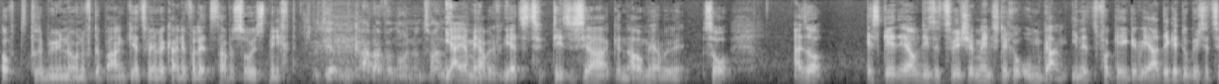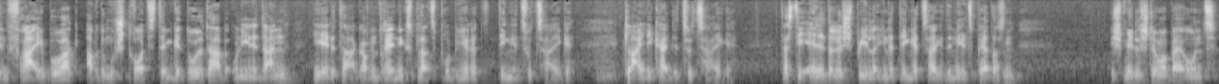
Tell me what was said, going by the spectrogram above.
auf der Tribüne und auf der Bank, jetzt, wenn wir keine verletzt haben, so ist nicht. Sie haben einen Kader von 29. Ja, ja, wir haben jetzt dieses Jahr, genau, wir haben, so. Also, es geht eher um diesen zwischenmenschlichen Umgang. Ihnen vergegenwärtigen, du bist jetzt in Freiburg, aber du musst trotzdem Geduld haben und ihnen dann jeden Tag auf dem Trainingsplatz probieren, Dinge zu zeigen, Kleinigkeiten zu zeigen. Dass die älteren Spieler ihnen Dinge zeigen. Der Nils Petersen ist Mittelstürmer bei uns,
